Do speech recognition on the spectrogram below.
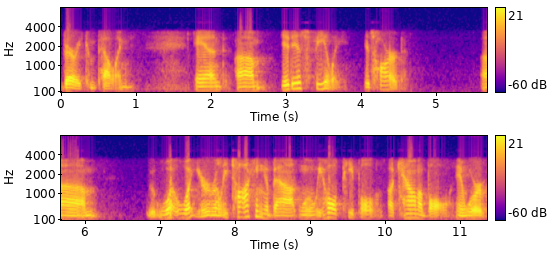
very compelling, and um, it is feely. It's hard. Um, what what you're really talking about when we hold people accountable and we're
